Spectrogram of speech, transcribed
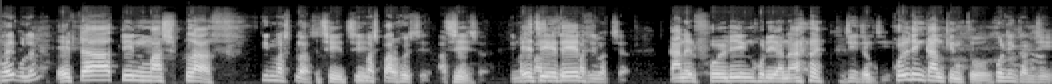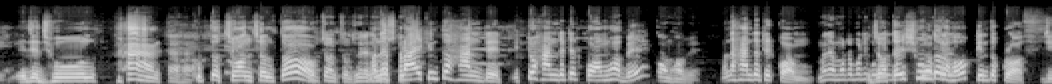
ভাই বলেন এটা তিন মাস প্লাস তিন মাস প্লাস জি জি। তিন মাস পার হয়েছে। আচ্ছা আচ্ছা। এই যে এদের- বাচ্চা। কানের ফোল্ডিং হরিয়ানা। ফোল্ডিং কান কিন্তু। হোল্ডিং টান জি। এই যে ঝুল হ্যাঁ, হ্যাঁ হ্যাঁ খুব তো চঞ্চল তো। খুব চঞ্চল মানে প্রায় কিন্তু হান্ড্রেড একটু হান্ড্রেড এর কম হবে। কম হবে। মানে হান্ড্রেড এর কম। মানে মোটামুটি যতই সুন্দর হোক কিন্তু ক্রস। জি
